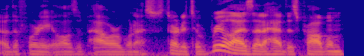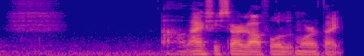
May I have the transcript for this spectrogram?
of the 48 Laws of Power when I started to realize that I had this problem. Um, I actually started off a little bit more with like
